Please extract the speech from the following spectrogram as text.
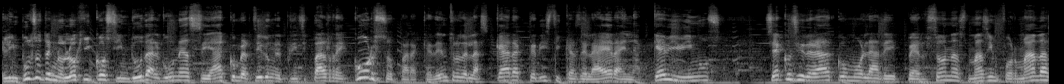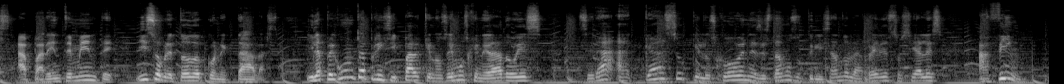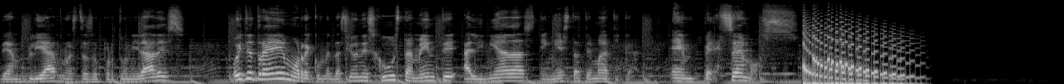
El impulso tecnológico sin duda alguna se ha convertido en el principal recurso para que dentro de las características de la era en la que vivimos sea considerada como la de personas más informadas aparentemente y sobre todo conectadas. Y la pregunta principal que nos hemos generado es, ¿será acaso que los jóvenes estamos utilizando las redes sociales a fin de ampliar nuestras oportunidades? Hoy te traemos recomendaciones justamente alineadas en esta temática. Empecemos.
